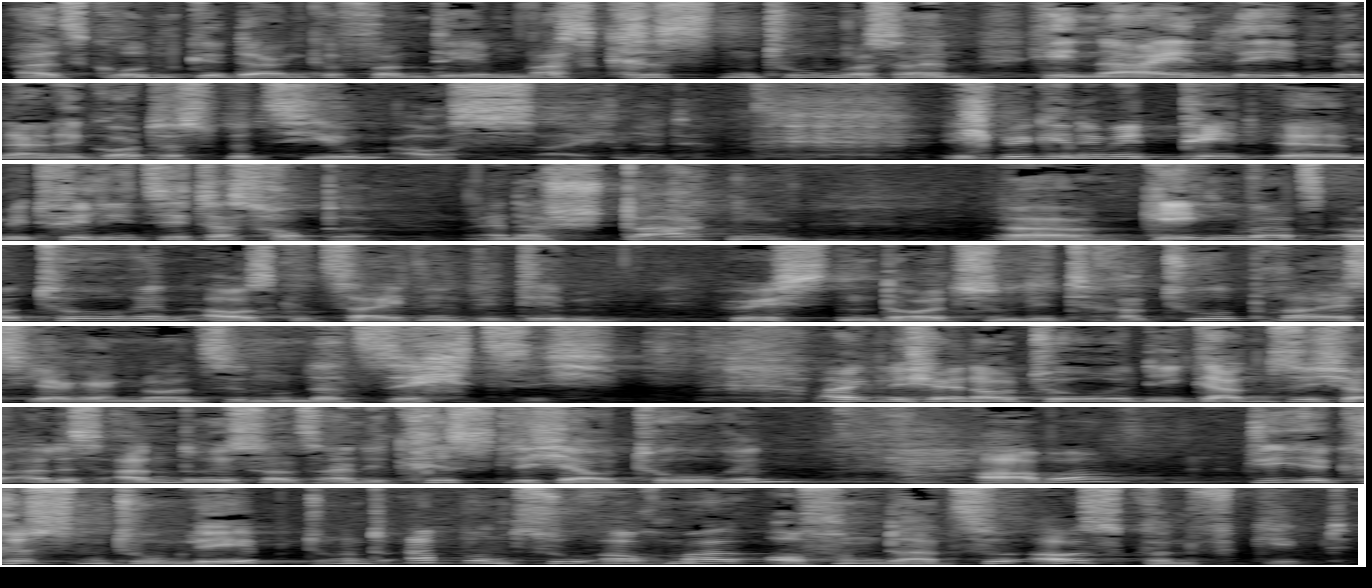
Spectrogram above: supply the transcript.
Als Grundgedanke von dem, was Christentum, was ein Hineinleben in eine Gottesbeziehung auszeichnet. Ich beginne mit, Pet, äh, mit Felicitas Hoppe, einer starken äh, Gegenwartsautorin, ausgezeichnet mit dem höchsten deutschen Literaturpreis, Jahrgang 1960. Eigentlich eine Autorin, die ganz sicher alles andere ist als eine christliche Autorin, aber die ihr Christentum lebt und ab und zu auch mal offen dazu Auskunft gibt.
